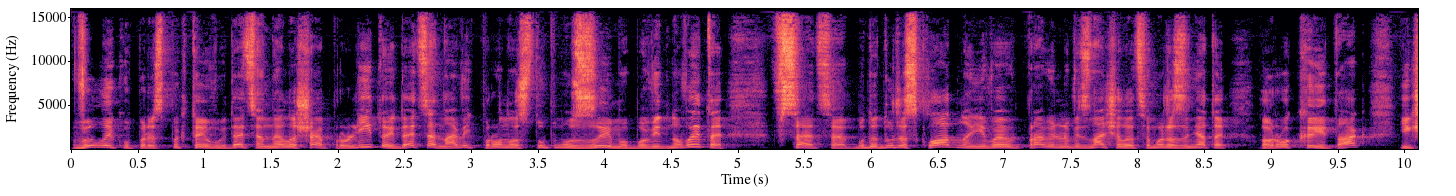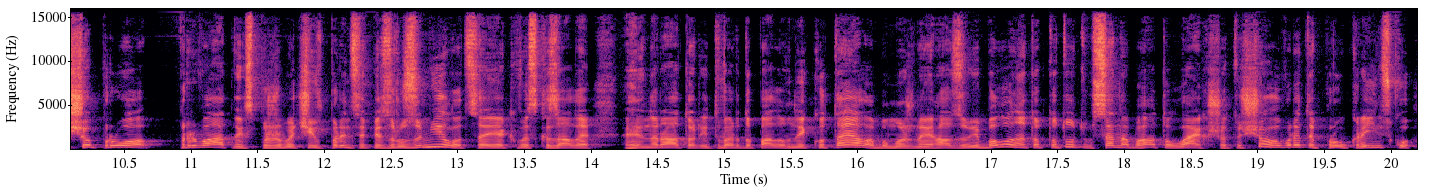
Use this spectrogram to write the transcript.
велику перспективу. Йдеться не лише про літо, йдеться навіть про наступну зиму. Бо від відновити все це буде дуже складно, і ви правильно відзначили, це може зайняти роки. Так, якщо про приватних споживачів, в принципі, зрозуміло, це як ви сказали, генератор і твердопаливний котел, або можна і газові балони. Тобто тут все набагато легше. То що говорити про українську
